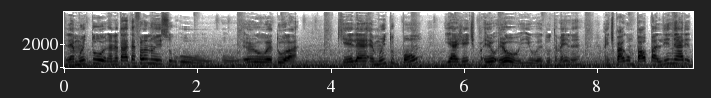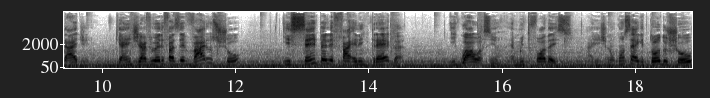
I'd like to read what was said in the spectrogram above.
Ele é muito. Eu tava até falando isso, o, o, eu e o Edu lá. Que ele é, é muito bom e a gente. Eu, eu e o Edu também, né? A gente paga um pau pra linearidade. Que a gente já viu ele fazer vários shows e sempre ele, fa, ele entrega igual, assim, ó. É muito foda isso. A gente não consegue todo show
